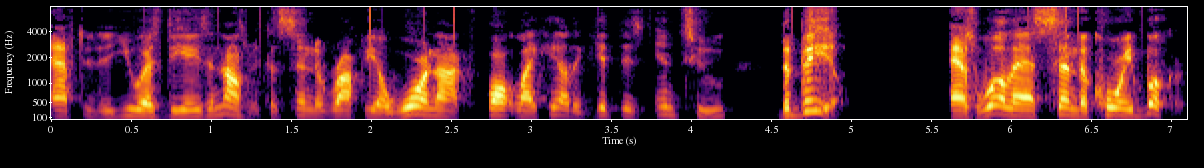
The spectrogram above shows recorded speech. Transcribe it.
after the USDA's announcement, because Senator Raphael Warnock fought like hell to get this into the bill, as well as Senator Cory Booker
